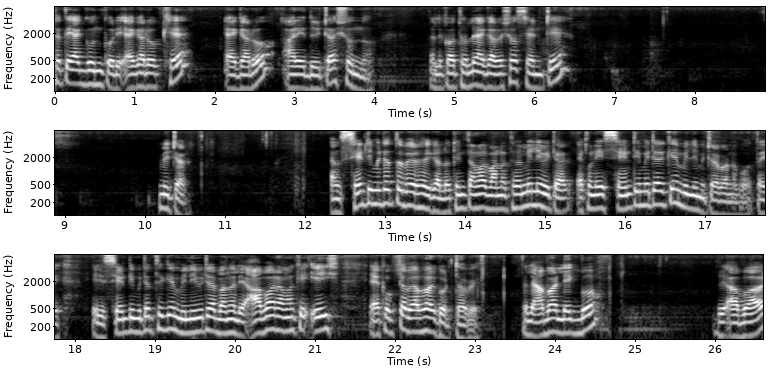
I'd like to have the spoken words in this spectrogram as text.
সাথে এক গুণ করি, এগারো অক্ষে এগারো আর এই দুইটা শূন্য। তাহলে কত হলো? এগারোশো সেন্টি মিটার এখন সেন্টিমিটার তো বের হয়ে গেল, কিন্তু আমার বানাতে হবে মিলিমিটার এখন এই সেন্টিমিটারকে মিলিমিটার বানাবো। তাই এই সেন্টিমিটার থেকে মিলিমিটার বানালে আবার আমাকে এই এককটা ব্যবহার করতে হবে। তাহলে আবার লিখব যে আবার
